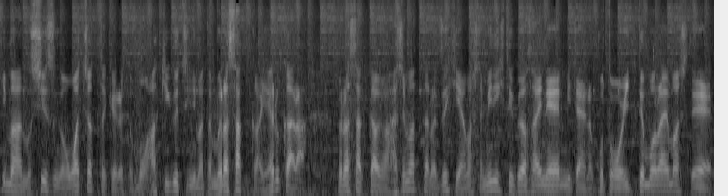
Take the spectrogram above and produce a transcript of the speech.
ー、今あの、シーズンが終わっちゃったけれども、秋口にまた村サッカーやるから、村サッカーが始まったらぜひ山下見に来てくださいね、みたいなことを言ってもらいまして、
